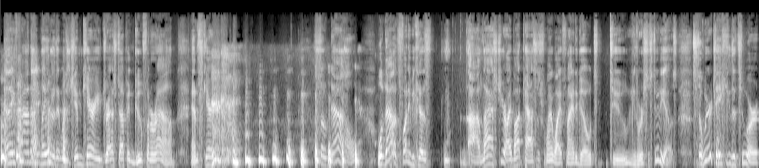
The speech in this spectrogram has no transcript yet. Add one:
they found out later that it was Jim Carrey dressed up and goofing around and scaring. them. so now, well, now it's funny because uh, last year I bought passes for my wife and I to go t- to Universal Studios. So we're taking the tour,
